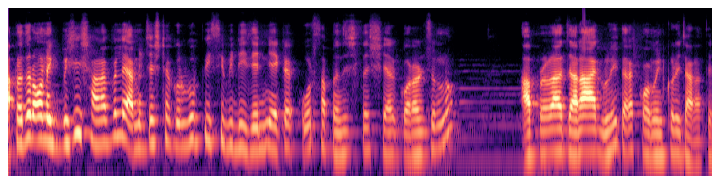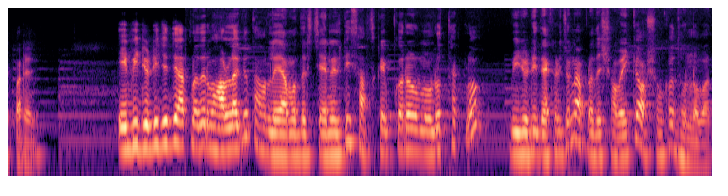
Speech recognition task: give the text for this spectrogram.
আপনাদের অনেক বেশি সাড়া পেলে আমি চেষ্টা করব পিসিবি ডিজাইন নিয়ে একটা কোর্স আপনাদের সাথে শেয়ার করার জন্য। আপনারা যারা আগ্রহী, তারা কমেন্ট করে জানাতে পারেন। এই ভিডিওটি যদি আপনাদের ভালো লাগে, তাহলে আমাদের চ্যানেলটি সাবস্ক্রাইব করার অনুরোধ থাকল। ভিডিওটি দেখার জন্য আপনাদের সবাইকে অসংখ্য ধন্যবাদ।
